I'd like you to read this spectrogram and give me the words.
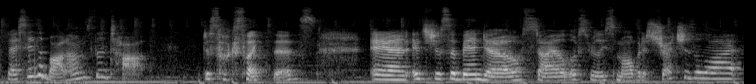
Did I say the bottoms? The top just looks like this. And it's just a bandeau style. It looks really small, but it stretches a lot.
